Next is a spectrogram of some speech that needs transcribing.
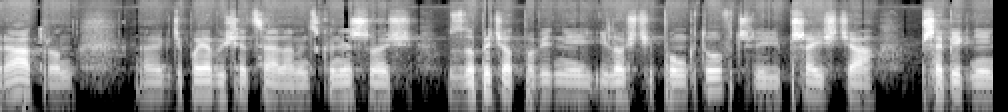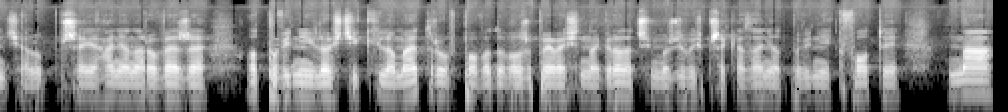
Reatron, e, gdzie pojawił się cel, a więc konieczność zdobycia odpowiedniej ilości punktów, czyli przejścia, przebiegnięcia lub przejechania na rowerze odpowiedniej ilości kilometrów powodował, że pojawia się nagroda, czyli możliwość przekazania odpowiedniej kwoty na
